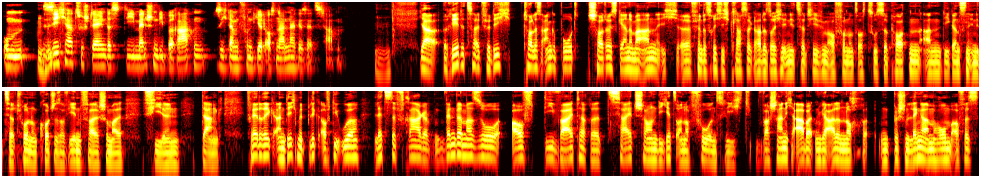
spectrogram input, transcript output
um mhm. sicherzustellen, dass die Menschen, die beraten, sich damit fundiert auseinandergesetzt haben. Mhm. Ja, Redezeit für dich, tolles Angebot. Schaut euch es gerne mal an. Ich äh, finde es richtig klasse, gerade solche Initiativen auch von uns aus zu supporten. An die ganzen Initiatoren und Coaches auf jeden Fall schon mal vielen Dank. Frederik, an dich mit Blick auf die Uhr. Letzte Frage. Wenn wir mal so auf die weitere Zeit schauen, die jetzt auch noch vor uns liegt. Wahrscheinlich arbeiten wir alle noch ein bisschen länger im Homeoffice.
